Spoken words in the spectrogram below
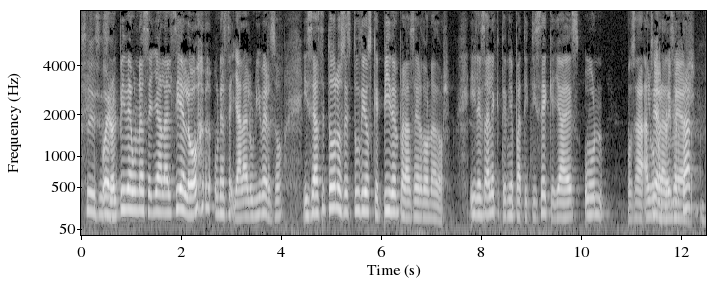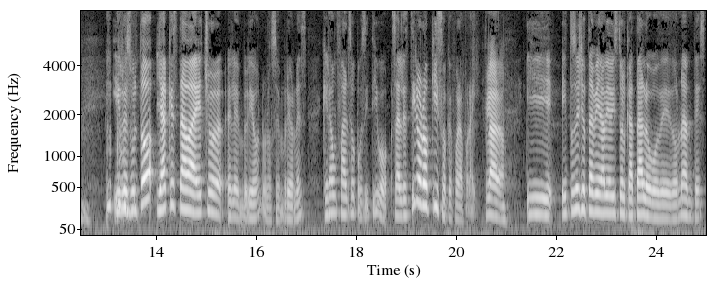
Sí, sí, Bueno, sí. él pide una señal al cielo, una señal al universo, y se hace todos los estudios que piden para ser donador. Y le sale que tenía hepatitis C, que ya es un, o sea, algo para primer. desertar. Y resultó, ya que estaba hecho el embrión, o los embriones, que era un falso positivo. O sea, el destino no quiso que fuera por ahí. Claro. Y, y entonces yo también había visto el catálogo de donantes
